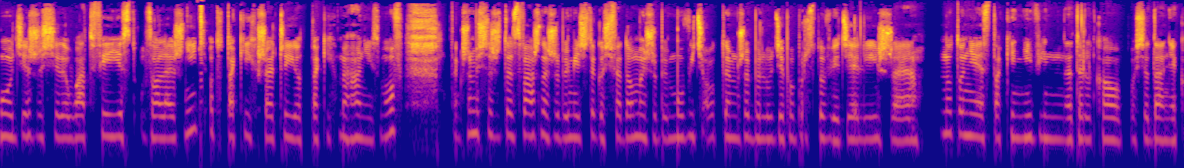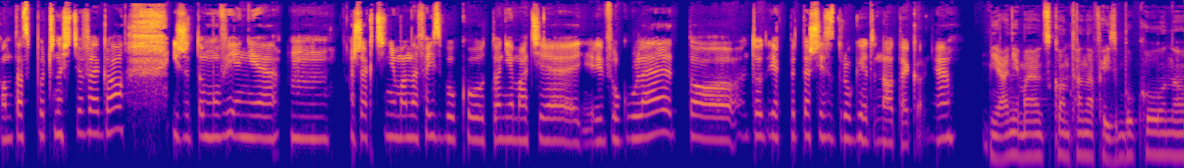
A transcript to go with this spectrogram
młodzieży się łatwiej jest uzależnić od takich rzeczy i od takich mechanizmów. Także myślę, że to jest ważne, żeby mieć tego świadomość, żeby mówić o tym, żeby ludzie ludzie po prostu wiedzieli, że no to nie jest takie niewinne tylko posiadanie konta społecznościowego i że to mówienie, mm, że jak ci nie ma na Facebooku, to nie macie w ogóle, to, to jakby też jest drugie dno tego, nie? Ja nie mając konta na Facebooku, no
